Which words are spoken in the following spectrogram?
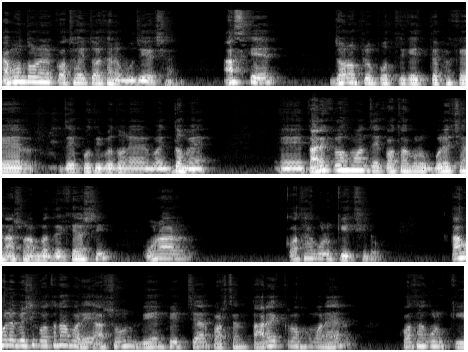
এমন ধরনের কথাই তো এখানে বুঝিয়েছেন। আজকে জনপ্রিয় পত্রিকা ইত্তেফাকের যে প্রতিবেদনের মাধ্যমে তারেক রহমান যে কথাগুলো বলেছেন, আসুন আমরা দেখে আসি, ওনার কথাগুলো কি ছিল? তাহলে বেশি কথা না পারি আসুন, বিএনপির চেয়ারপারসন তারেক রহমানের কথাগুলো কি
